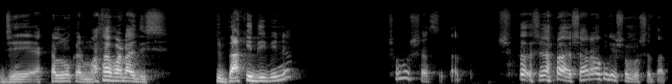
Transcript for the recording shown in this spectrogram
যে একটা লোকের মাথা ফাটায় দিছে। তুই বাকি দিবি না? সমস্যা আছে তার। সারা সারা অঙ্গে সমস্যা তার।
